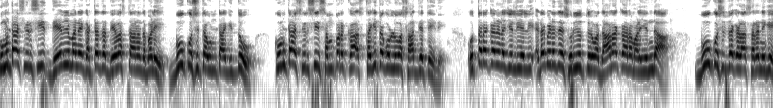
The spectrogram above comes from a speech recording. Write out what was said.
ಕುಮಟಾ ಶಿರಸಿ ದೇವಿಮನೆ ಘಟ್ಟದ ದೇವಸ್ಥಾನದ ಬಳಿ ಭೂಕುಸಿತ ಉಂಟಾಗಿದ್ದು, ಕುಮಟಾ ಶಿರಸಿ ಸಂಪರ್ಕ ಸ್ಥಗಿತಗೊಳ್ಳುವ ಸಾಧ್ಯತೆ ಇದೆ. ಉತ್ತರ ಕನ್ನಡ ಜಿಲ್ಲೆಯಲ್ಲಿ ಎಡಬಿಡದೆ ಸುರಿಯುತ್ತಿರುವ ಧಾರಾಕಾರ ಮಳೆಯಿಂದ ಭೂಕುಸಿತಗಳ ಸರಣಿಗೆ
